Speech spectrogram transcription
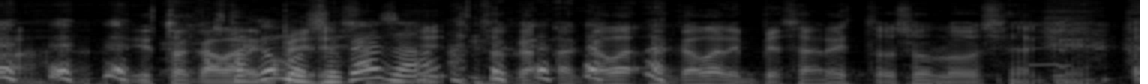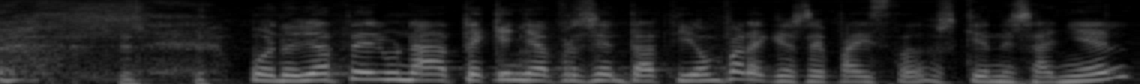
Esto acaba de como en su empe- casa. esto aca- acaba, acaba de empezar esto solo, o sea que. Bueno, a hacer una pequeña presentación para que sepáis todos quién es Añel.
